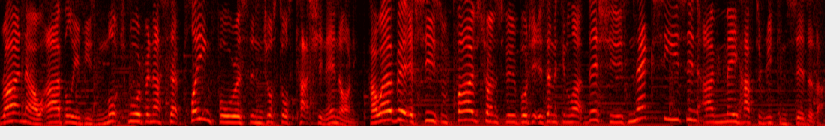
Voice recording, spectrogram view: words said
right now, I believe he's much more of an asset playing for us than just us cashing in on him. However, if Season 5's transfer budget is anything like this year's, next season I may have to reconsider that.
